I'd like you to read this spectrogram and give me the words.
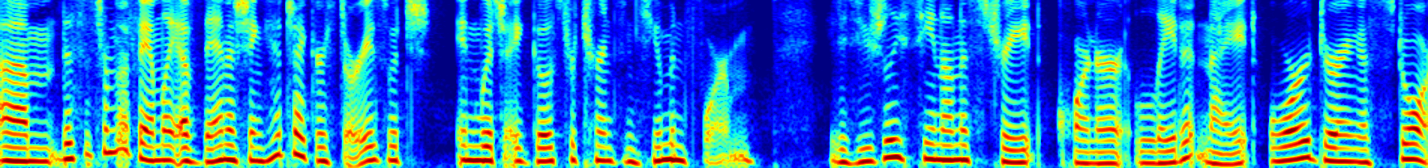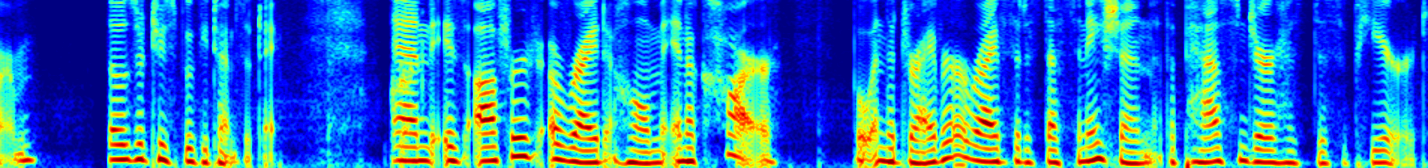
Um, this is from the family of vanishing hitchhiker stories, which in which a ghost returns in human form. It is usually seen on a street corner late at night or during a storm. Those are two spooky times of day. And is offered a ride home in a car. But when the driver arrives at his destination, the passenger has disappeared.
